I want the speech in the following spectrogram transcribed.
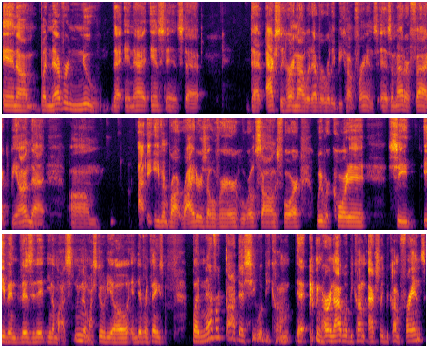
And um, but never knew that in that instance that that actually her and I would ever really become friends. As a matter of fact, beyond that, um, I even brought writers over who wrote songs for. her. We recorded. She even visited, you know, my you know my studio and different things, but never thought that she would become that her and I would become actually become friends.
